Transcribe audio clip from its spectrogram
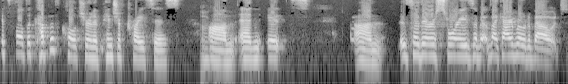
It's called A Cup of Culture and a Pinch of Crisis. Okay. Um, and it's, um, so there are stories about, like I wrote about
